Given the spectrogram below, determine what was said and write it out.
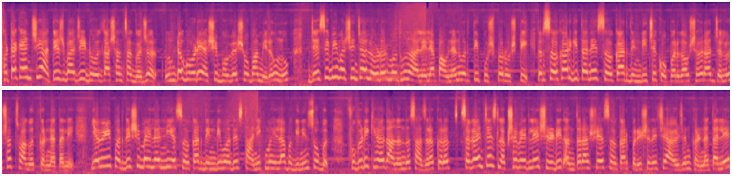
फटाक्यांची आतिषबाजी ढोलताशांचा गजर उंट घोडे अशी भव्य शोभा मिरवणूक जेसीबी मशीनच्या लोडरमधून आलेल्या पाहुण्यांवरती पुष्पवृष्टी तर सहकार गीताने सहकार दिंडीचे कोपरगाव शहरात जल्लोषात स्वागत करण्यात आले. यावेळी परदेशी महिलांनी या सहकार दिंडीमध्ये स्थानिक महिला भगिनींसोबत फुगडी खेळत आनंद साजरा करत सगळ्यांचेच लक्ष वेधले. शिर्डीत आंतरराष्ट्रीय सहकार परिषदेचे आयोजन करण्यात आले.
